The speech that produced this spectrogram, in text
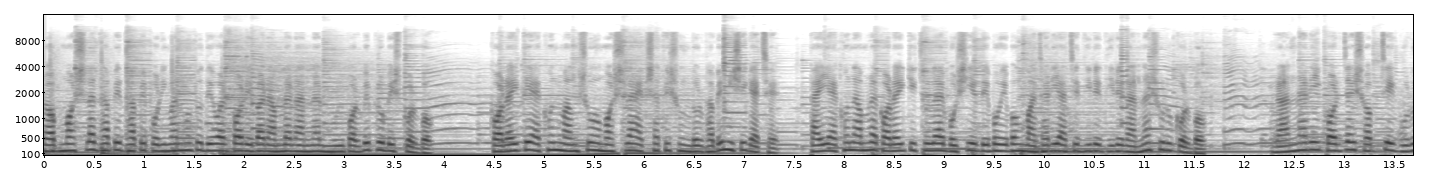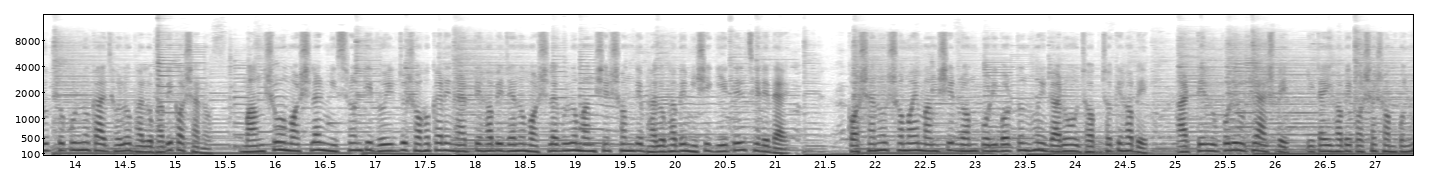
সব মশলা ধাপে ধাপে পরিমাণ মতো দেওয়ার পর এবার আমরা রান্নার মূল পর্বে প্রবেশ করব। কড়াইতে এখন মাংস ও মশলা একসাথে সুন্দরভাবে মিশে গেছে, তাই এখন আমরা কড়াইটি চুলায় বসিয়ে দেব এবং মাঝারি আছে ধীরে ধীরে রান্না শুরু করব। রান্নার এই পর্যায়ে সবচেয়ে গুরুত্বপূর্ণ কাজ হলো ভালোভাবে কষানো। মাংস ও মশলার মিশ্রণটি ধৈর্য সহকারে নাড়তে হবে যেন মশলাগুলো মাংসের সঙ্গে ভালোভাবে মিশে গিয়ে তেল ছেড়ে দেয়। কষানোর সময় মাংসের রং পরিবর্তন হয়ে গাঢ় ও ঝকঝকে হবে, আর তেল উপরে উঠে আসবে, এটাই হবে কষা সম্পন্ন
